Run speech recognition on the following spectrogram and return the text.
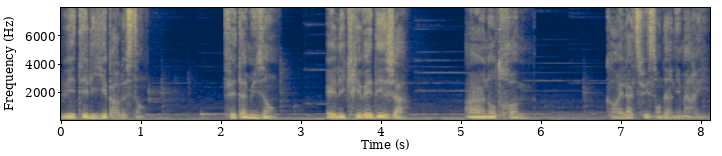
lui étaient liées par le sang. Fait amusant, elle écrivait déjà à un autre homme quand elle a tué son dernier mari.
